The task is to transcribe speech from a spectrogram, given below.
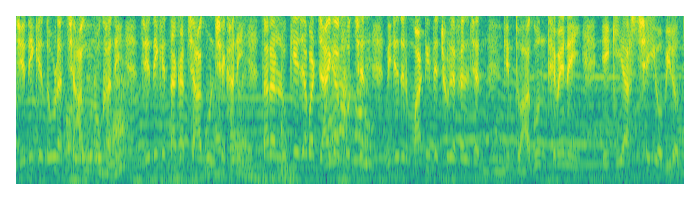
যেদিকে দৌড়াচ্ছে আগুন ওখানে। যেদিকে তাকাচ্ছে আগুন সেখানেই তারা লুকিয়ে যাবার জায়গা খুঁজছেন নিজেদের মাটিতে ছুঁড়ে ফেলছেন কিন্তু আগুন থেমে নেই এগিয়ে আসছেই অবিরত।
